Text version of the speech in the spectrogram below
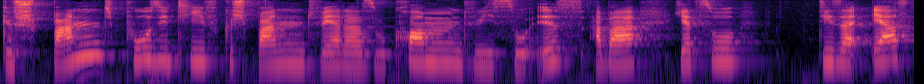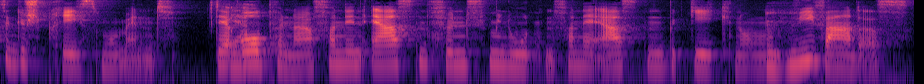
gespannt, positiv gespannt, wer da so kommt, wie es so ist. Aber jetzt so dieser erste Gesprächsmoment, der ja. Opener von den ersten fünf Minuten, von der ersten Begegnung, mhm. wie war das?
